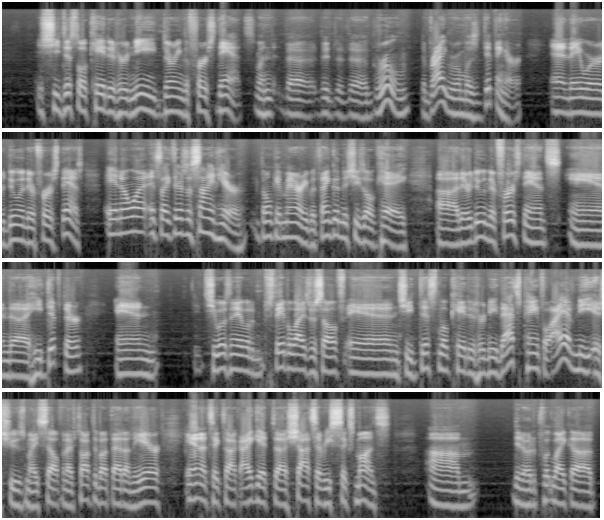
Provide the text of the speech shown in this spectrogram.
she dislocated her knee during the first dance when the the, the, the groom, the bridegroom, was dipping her and they were doing their first dance. You know what? It's like there's a sign here. Don't get married, but thank goodness she's okay. Uh, they were doing their first dance, and uh, he dipped her, and she wasn't able to stabilize herself, and she dislocated her knee. That's painful. I have knee issues myself, and I've talked about that on the air and on TikTok. I get uh, shots every six months, um, you know, to put like a,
